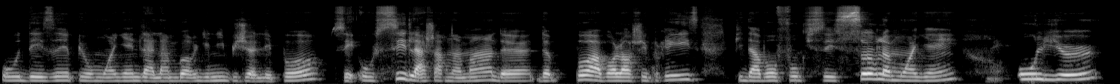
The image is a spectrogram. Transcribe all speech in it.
au désir puis aux moyens de la Lamborghini puis je ne l'ai pas, c'est aussi de l'acharnement de ne pas avoir lâché prise puis d'avoir focusé sur le moyen Ouais. au lieu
